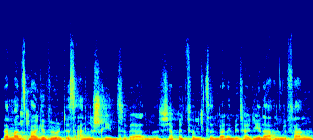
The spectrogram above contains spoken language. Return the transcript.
wenn man es mal gewöhnt ist, angeschrieben zu werden. Also ich habe mit 15 bei einem Italiener angefangen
